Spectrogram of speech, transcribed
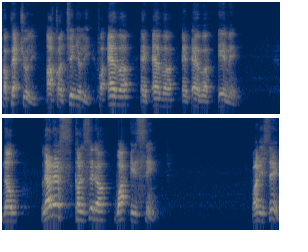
perpetually or continually, forever and ever and ever. Amen. Now, let us consider what is sin. What is sin?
